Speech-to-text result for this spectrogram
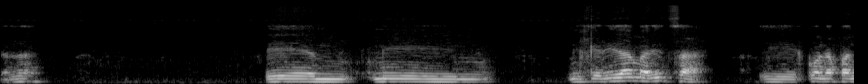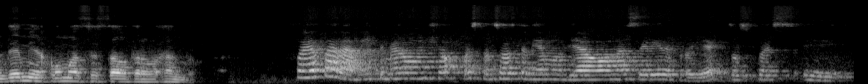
¿verdad? Em, mi, mi, querida Maritza, eh, con la pandemia, ¿cómo has estado trabajando? Fue para mí primero un shock, pues nosotros teníamos ya una serie de proyectos, pues eh,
